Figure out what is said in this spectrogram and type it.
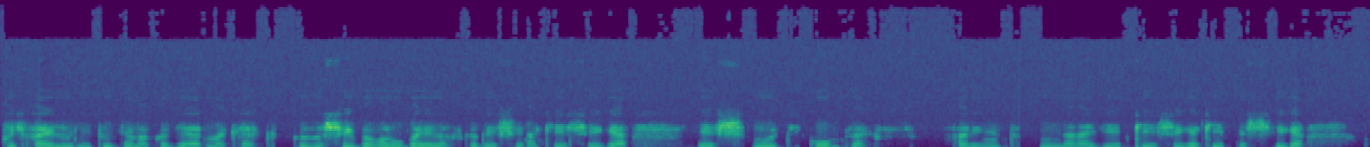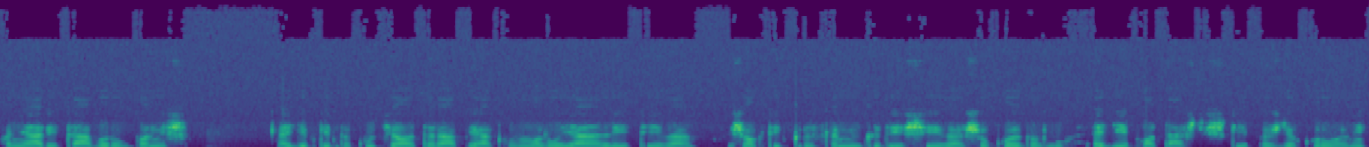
hogy fejlődni tudjanak a gyermekek közösségbe való beilleszkedésének készsége, és multikomplex szerint minden egyéb készsége, képessége a nyári táborokban is. Egyébként a kutya a terápiákon való jelenlétével és aktív közreműködésével sokoldalú egyéb hatást is képes gyakorolni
